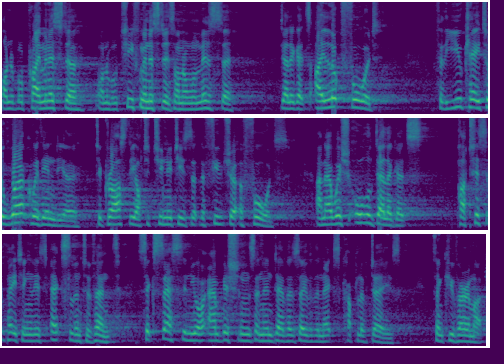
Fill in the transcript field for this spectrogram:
Honourable Prime Minister, Honourable Chief Ministers, Honourable Minister, delegates, I look forward for the UK to work with India to grasp the opportunities that the future affords. And I wish all delegates participating in this excellent event success in your ambitions and endeavours over the next couple of days. Thank you very much.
